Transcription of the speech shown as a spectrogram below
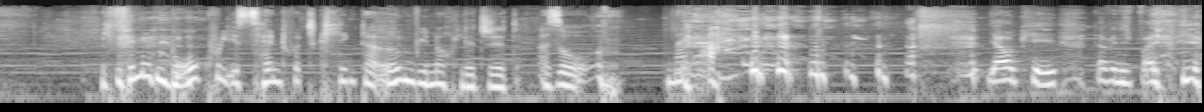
ich finde, ein Brokkoli-Sandwich klingt da irgendwie noch legit. Also, naja, Ja, okay, da bin ich bei dir.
